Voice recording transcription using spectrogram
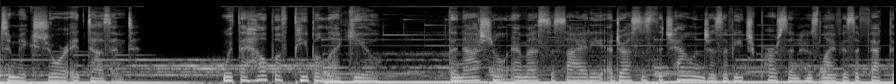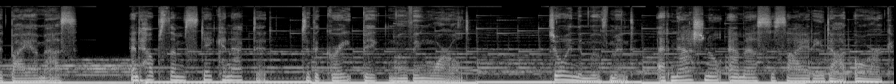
to make sure it doesn't. With the help of people like you, the National MS Society addresses the challenges of each person whose life is affected by MS and helps them stay connected to the great big moving world. Join the movement at nationalmssociety.org.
